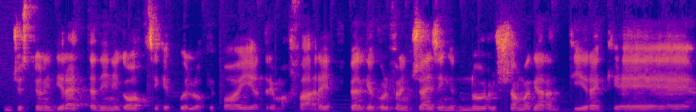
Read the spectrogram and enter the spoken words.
gestione diretta dei negozi, che è quello che poi andremo a fare, perché col franchising non riusciamo a garantire che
